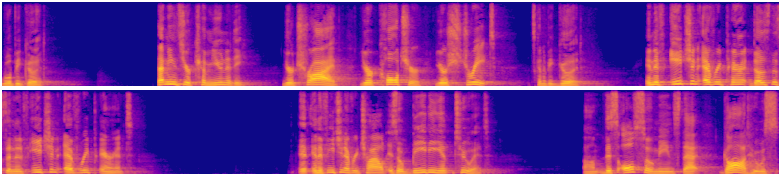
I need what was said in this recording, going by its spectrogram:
will be good. That means your community, your tribe, your culture, your street, it's going to be good. And if each and every parent does this, and if each and every parent and if each and every child is obedient to it, um, this also means that God, who was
